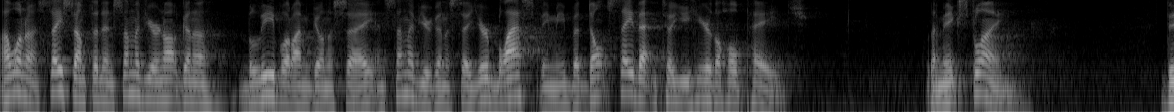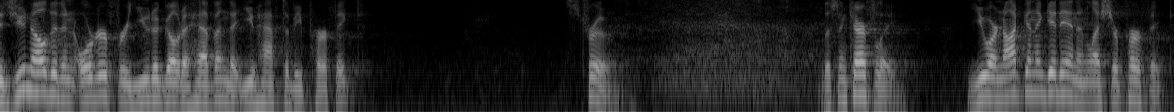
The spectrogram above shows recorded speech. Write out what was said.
I want to say something, and some of you are not going to believe what I'm going to say, and some of you are going to say, You're blaspheming, but don't say that until you hear the whole page. Let me explain. Did you know that in order for you to go to heaven that you have to be perfect? It's true. Listen carefully. You are not going to get in unless you're perfect.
